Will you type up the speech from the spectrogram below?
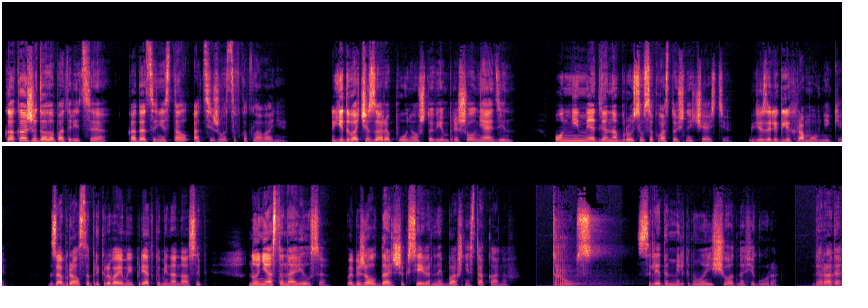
Как и ожидала Патриция, Кадаци не стал отсиживаться в котловане. Едва Чезаре понял, что Вим пришел не один, он немедленно бросился к восточной части, где залегли храмовники – Забрался, прикрываемый прядками на насыпь, но не остановился, побежал дальше, к северной башне стаканов. «Трус!» Следом мелькнула еще одна фигура. «Дорада?»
